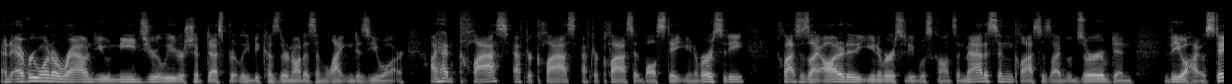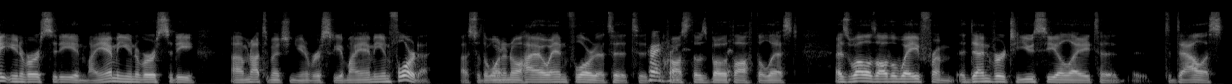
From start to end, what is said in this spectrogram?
and everyone around you needs your leadership desperately because they're not as enlightened as you are. I had class after class after class at ball state university classes i audited at university of wisconsin madison classes i've observed in the ohio state university and miami university um, not to mention university of miami in florida uh, so the one in ohio and florida to, to cross those both off the list as well as all the way from denver to ucla to, to dallas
